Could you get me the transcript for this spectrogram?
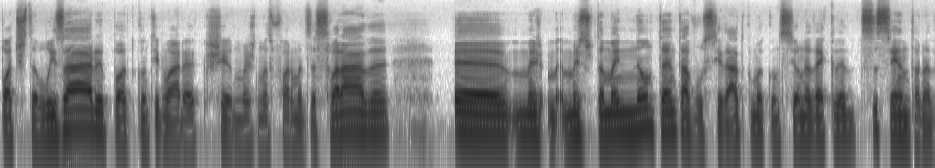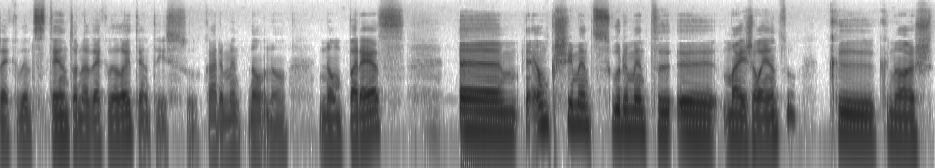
pode estabilizar, pode continuar a crescer, mas de uma forma desacelerada. Uh, mas, mas também não tanto à velocidade como aconteceu na década de 60, ou na década de 70, ou na década de 80. Isso claramente não, não, não me parece. Uh, é um crescimento seguramente uh, mais lento que, que nós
